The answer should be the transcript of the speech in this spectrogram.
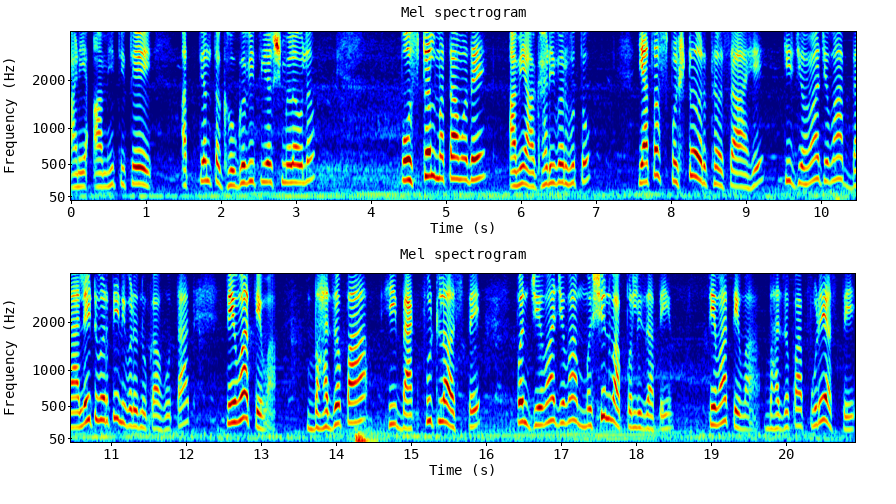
आणि आम्ही तिथे अत्यंत घवघवीत यश मिळवलं. पोस्टल मतामध्ये आम्ही आघाडीवर होतो. याचा स्पष्ट अर्थ असा आहे की जेव्हा जेव्हा बॅलेटवरती निवडणुका होतात तेव्हा तेव्हा भाजपा ही बॅकफूटला असते. पण जेव्हा जेव्हा मशीन वापरली जाते तेव्हा तेव्हा भाजपा पुढे असते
